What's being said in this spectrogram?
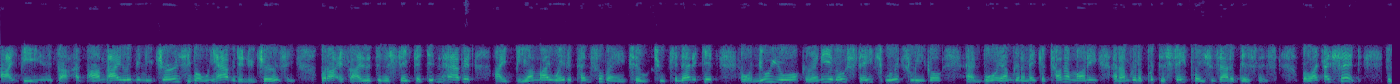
I'd be. If I, I'm, I live in New Jersey. Well, we have it in New Jersey. But I, if I lived in a state that didn't have it, I'd be on my way to Pennsylvania, to to Connecticut or New York or any of those states where it's legal. And boy, I'm going to make a ton of money, and I'm going to put the state places out of business. But like I said, the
